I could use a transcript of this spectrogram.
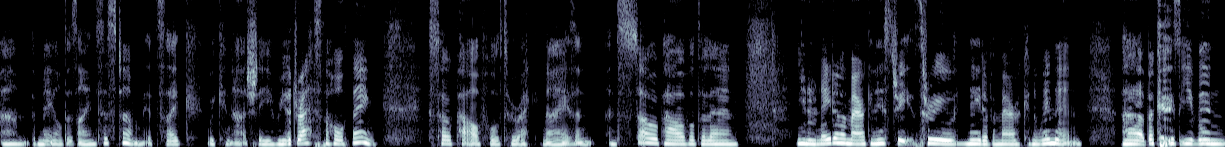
um, the male design system. It's like we can actually readdress the whole thing. So powerful to recognize and, and so powerful to learn. You know, Native American history through Native American women, uh, because even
